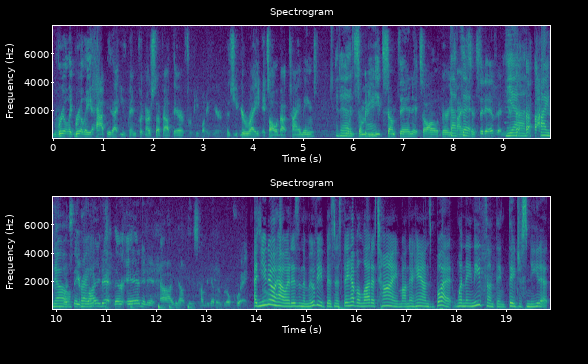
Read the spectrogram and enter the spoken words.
really really happy that you've been putting our stuff out there for people to hear. Because you're right. It's all about timing it when is somebody right? needs something it's all very That's time it. sensitive and Yeah, I know, once they right? find it they're in and it uh, you know things come together real quick And you know how it is in the movie business. They have a lot of time on their hands, but when they need something, they just need it.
